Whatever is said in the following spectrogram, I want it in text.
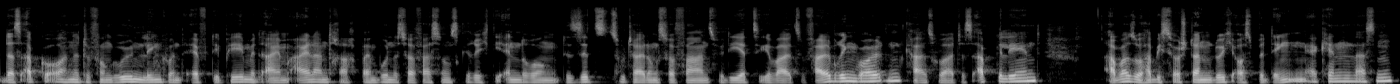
dass Abgeordnete von Grünen, Linke und FDP mit einem Eilantrag beim Bundesverfassungsgericht die Änderung des Sitzzuteilungsverfahrens für die jetzige Wahl zu Fall bringen wollten. Karlsruhe hat es abgelehnt aber, so habe ich es verstanden, durchaus Bedenken erkennen lassen.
